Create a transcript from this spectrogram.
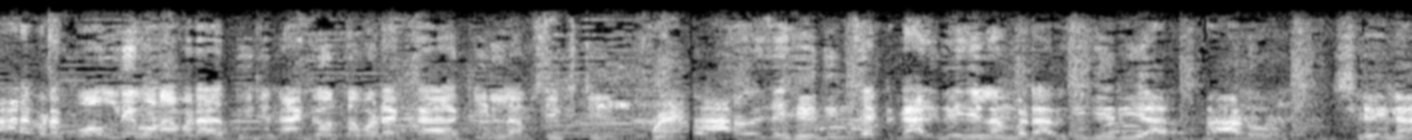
আরে বেটা কল দিব না বেটা দুই দিন আগে তো বেটা একটা কিনলাম সিক্সটিন আর ওই যে হেদিন যে একটা গাড়ি দিয়ে এলাম বেটা ওই যে হেরিয়ার প্রাডো সেই না?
